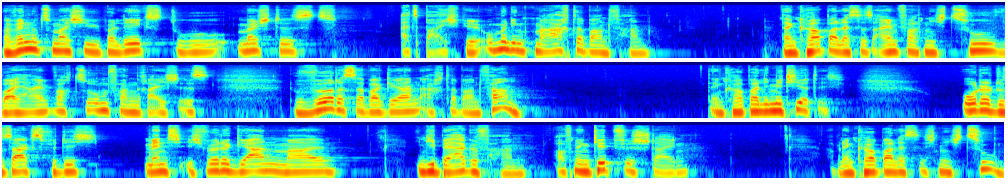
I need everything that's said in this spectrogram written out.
Weil wenn du zum Beispiel überlegst, du möchtest als Beispiel unbedingt mal Achterbahn fahren, dein Körper lässt es einfach nicht zu, weil er einfach zu umfangreich ist. Du würdest aber gern Achterbahn fahren. Dein Körper limitiert dich. Oder du sagst für dich, Mensch, ich würde gern mal in die Berge fahren, auf einen Gipfel steigen. Aber dein Körper lässt sich nicht zu,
